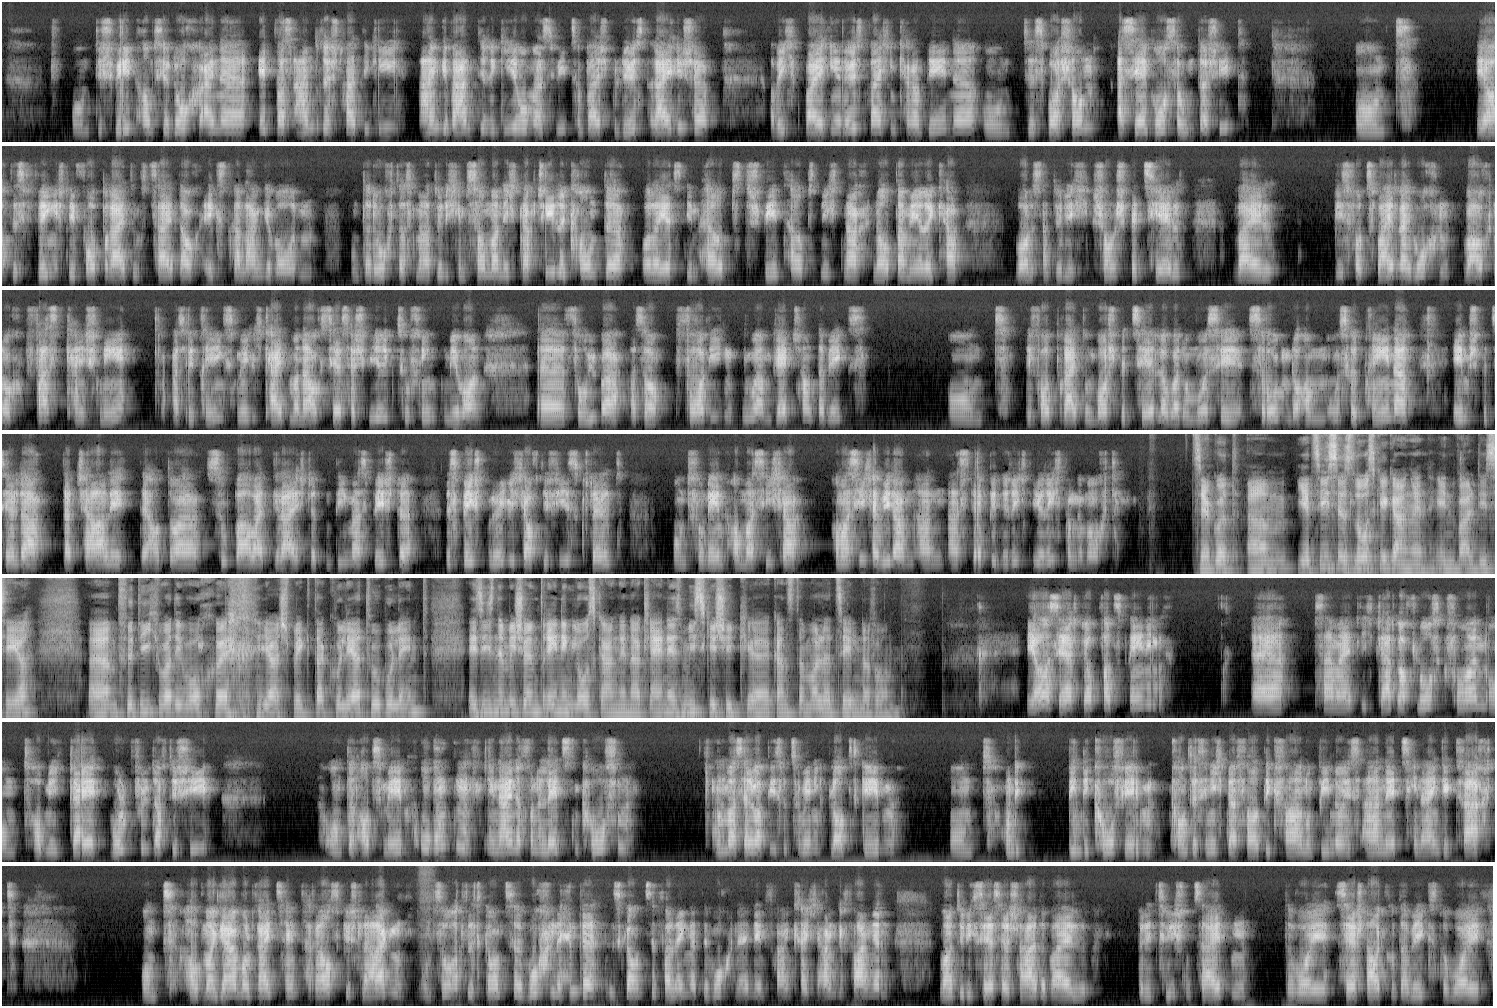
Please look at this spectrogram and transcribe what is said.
Und die Schweden haben ja doch eine etwas andere Strategie angewandt, die Regierung, als wie zum Beispiel die österreichische. Aber ich war hier in Österreich in Quarantäne und es war schon ein sehr großer Unterschied. Und ja, deswegen ist die Vorbereitungszeit auch extra lang geworden. Und dadurch, dass man natürlich im Sommer nicht nach Chile konnte oder jetzt im Herbst, Spätherbst nicht nach Nordamerika, war das natürlich schon speziell, weil bis vor zwei, drei Wochen war auch noch fast kein Schnee. Also die Trainingsmöglichkeiten waren auch sehr, sehr schwierig zu finden. Wir waren äh, vorüber, also vorwiegend nur am Gletscher unterwegs. Und die Vorbereitung war speziell, aber da muss ich sagen, da haben unsere Trainer, eben speziell der, der Charlie, der hat da super Arbeit geleistet und immer das Beste, das Bestmögliche auf die Fies gestellt. Und von denen haben wir sicher, haben wir sicher wieder einen, einen Step in die richtige Richtung gemacht. Sehr gut. Ähm, jetzt ist es losgegangen in Val d'Isère. Ähm, für dich war die Woche ja, spektakulär, turbulent. Es ist nämlich schon im Training losgegangen, ein kleines Missgeschick. Äh, kannst du mal erzählen davon? Ja, das erste Abfahrtstraining äh, sind wir endlich gleich drauf losgefahren und habe mich gleich wohlgefühlt auf die Ski. Und dann hat es mir eben unten in einer von den letzten Kurven und mir selber ein bisschen zu wenig Platz gegeben. Und, und ich bin die Kurve eben, konnte sie nicht mehr fertig fahren und bin da ins A-Netz hineingekracht und habe mal gleich mal drei Cent herausgeschlagen und so hat das ganze Wochenende, das ganze verlängerte Wochenende in Frankreich angefangen. War natürlich sehr, sehr schade, weil bei den Zwischenzeiten, da war ich sehr stark unterwegs, da war ich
